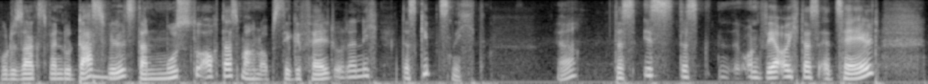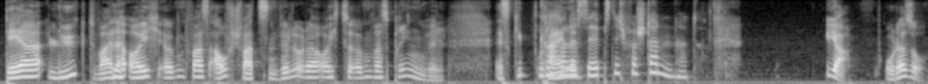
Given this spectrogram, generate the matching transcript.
wo du sagst, wenn du das mhm. willst, dann musst du auch das machen, ob es dir gefällt oder nicht. Das gibt's nicht. Ja, das ist das, und wer euch das erzählt, der lügt, weil er euch irgendwas aufschwatzen will oder euch zu irgendwas bringen will. Es gibt oder keine. weil er es selbst nicht verstanden hat. Ja, oder so.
